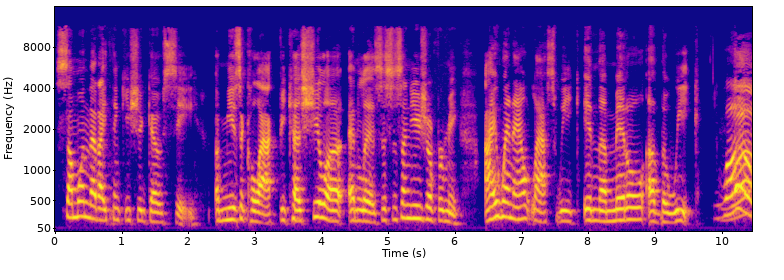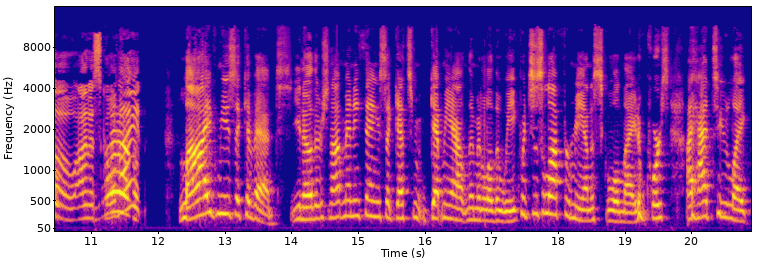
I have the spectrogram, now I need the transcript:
someone that I think you should go see a musical act because Sheila and Liz, this is unusual for me. I went out last week in the middle of the week. Whoa, Whoa on a school Whoa. night? Live music event. You know, there's not many things that gets get me out in the middle of the week, which is a lot for me on a school night. Of course, I had to like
